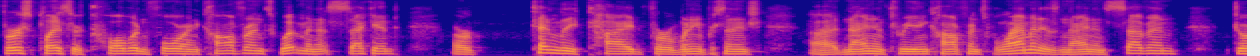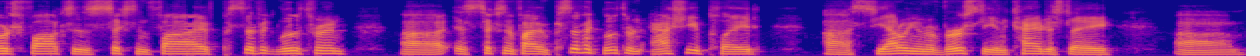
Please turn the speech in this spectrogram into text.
first place are 12 and four in conference. Whitman at second, are technically tied for winning percentage, uh, nine and three in conference. Willamette is nine and seven. George Fox is six and five. Pacific Lutheran uh, is six and five. And Pacific Lutheran actually played uh, Seattle University in kind of just a, um,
